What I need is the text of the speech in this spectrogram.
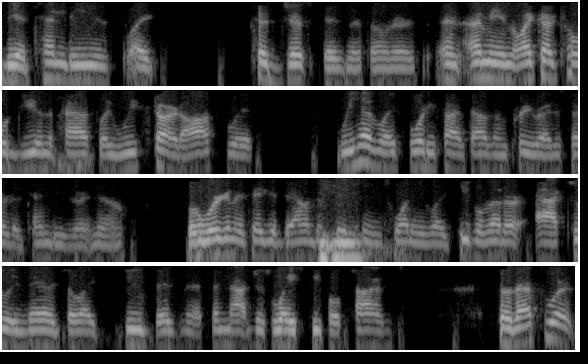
the attendees like to just business owners. And I mean, like I've told you in the past, like we start off with we have like 45,000 pre-registered attendees right now. But we're going to take it down to Mhm. 15, 20, like people that are actually there to like do business and not just waste people's time. So that's what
